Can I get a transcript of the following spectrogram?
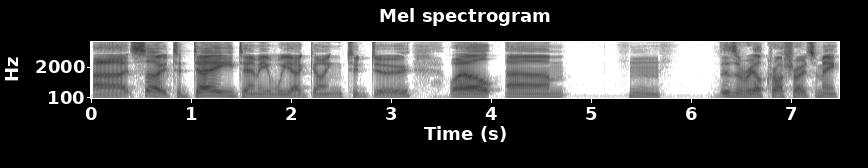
Uh, so today, Demi, we are going to do, well, um, hmm, this is a real crossroads for me.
